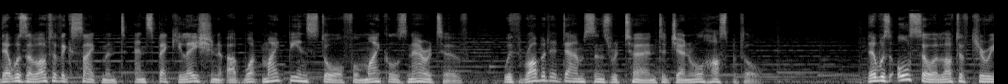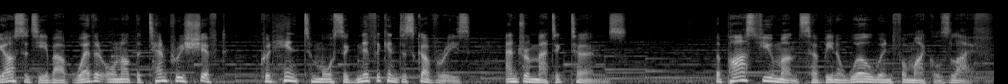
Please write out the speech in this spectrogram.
There was a lot of excitement and speculation about what might be in store for Michael's narrative with Robert Adamson's return to General Hospital. There was also a lot of curiosity about whether or not the temporary shift could hint to more significant discoveries and dramatic turns. The past few months have been a whirlwind for Michael's life.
